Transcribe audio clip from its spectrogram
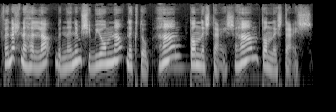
فنحن هلأ بدنا نمشي بيومنا نكتب هام طنش تعش هام طنش تعش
